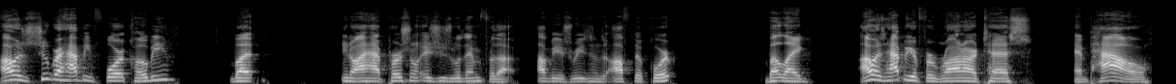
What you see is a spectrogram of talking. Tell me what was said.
I was super happy for Kobe, but you know, I had personal issues with him for the obvious reasons off the court. But like I was happier for Ron Artest and Pau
